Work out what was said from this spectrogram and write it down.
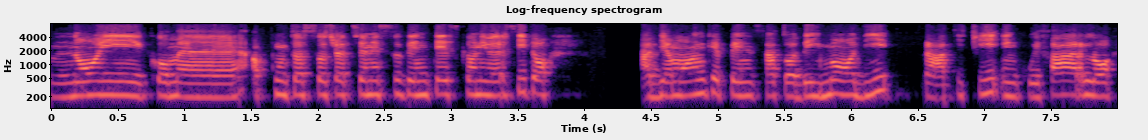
Noi come appunto associazione studentesca università abbiamo anche pensato a dei modi pratici in cui farlo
